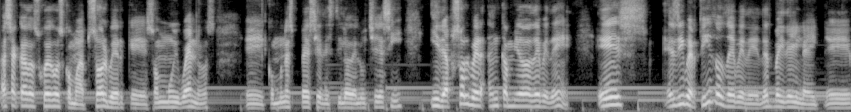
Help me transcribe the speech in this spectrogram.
Ha sacado juegos como Absolver, que son muy buenos, eh, como una especie de estilo de lucha y así, y de Absolver han cambiado a DVD. Es es divertido DVD, Dead by Daylight, eh,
